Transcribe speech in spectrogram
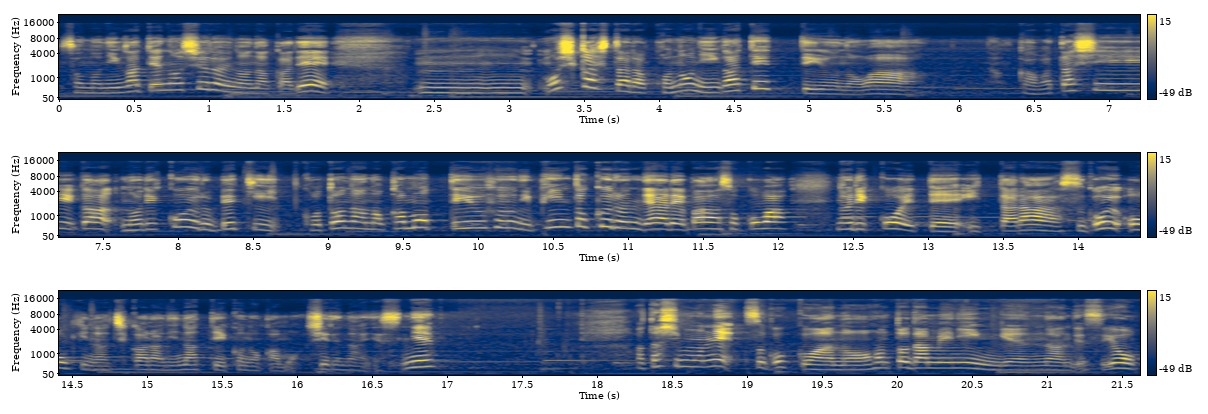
その苦手の種類の中でうーんもしかしたらこの苦手っていうのはか私が乗り越えるべきことなのかもっていうふうにピンとくるんであればそこは乗り越えていったらすごい大きな力になっていくのかもしれないですね。私もねすごくあの本当ダメ人間なんですよ。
